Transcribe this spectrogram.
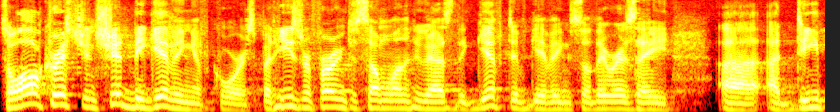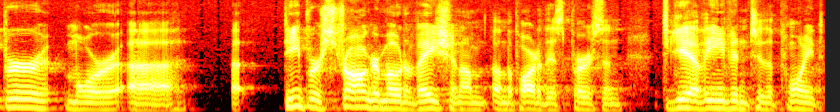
so, all Christians should be giving, of course, but he's referring to someone who has the gift of giving, so there is a uh, a deeper, more uh, a deeper, stronger motivation on, on the part of this person to give, even to the point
